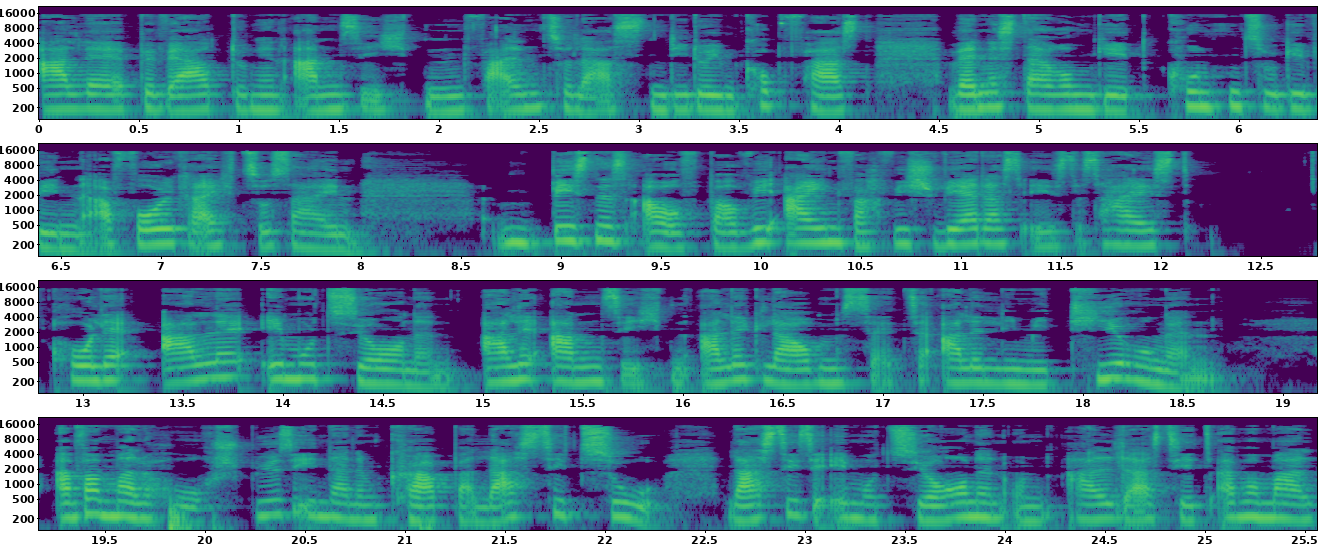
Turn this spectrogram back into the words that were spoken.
alle Bewertungen, Ansichten fallen zu lassen, die du im Kopf hast, wenn es darum geht, Kunden zu gewinnen, erfolgreich zu sein, Businessaufbau, wie einfach, wie schwer das ist. Das heißt, hole alle Emotionen, alle Ansichten, alle Glaubenssätze, alle Limitierungen einfach mal hoch, spür sie in deinem Körper, lass sie zu, lass diese Emotionen und all das jetzt einfach mal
